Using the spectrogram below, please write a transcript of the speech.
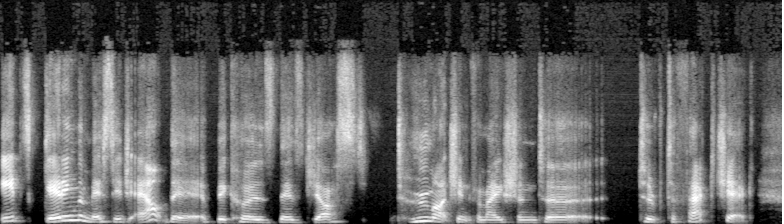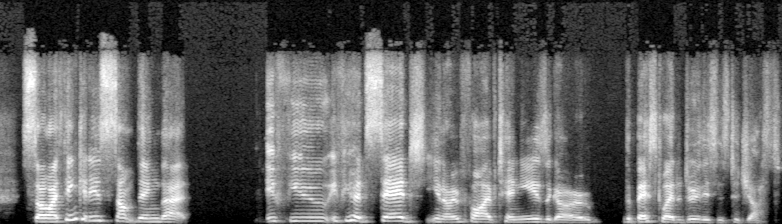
it's getting the message out there because there's just too much information to, to, to fact check. So I think it is something that if you if you had said, you know, five ten years ago, the best way to do this is to just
